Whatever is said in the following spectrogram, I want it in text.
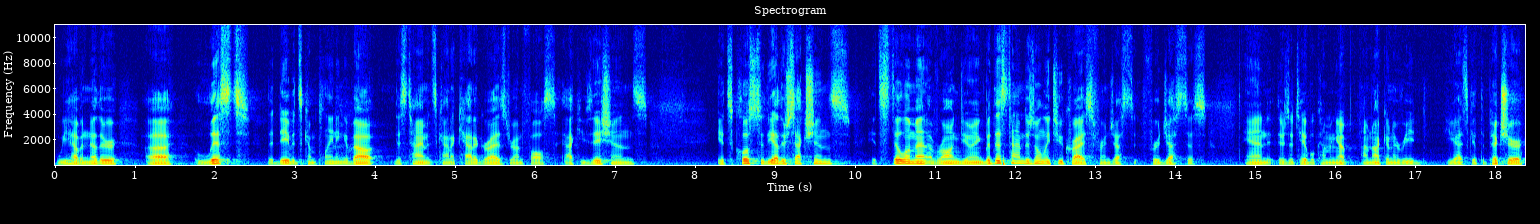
we have another uh, list that David's complaining about. This time it's kind of categorized around false accusations. It's close to the other sections. It's still a lament of wrongdoing, but this time there's only two cries for, injustice, for justice. And there's a table coming up. I'm not going to read, you guys get the picture.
